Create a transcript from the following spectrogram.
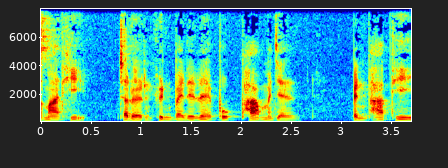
สมาธิจเจริญขึ้นไปเรื่อยๆปุ๊บภาพมันจะเป็นภาพที่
